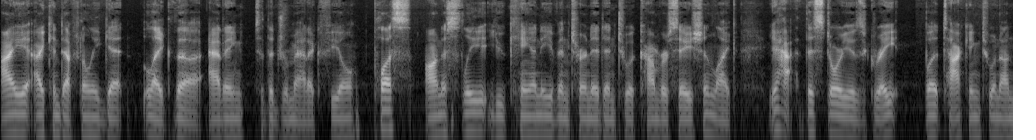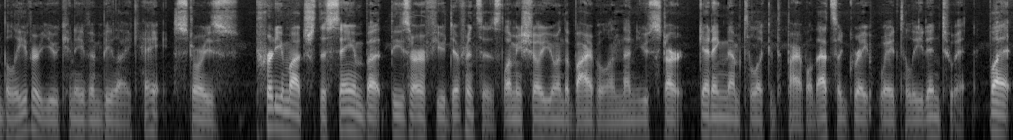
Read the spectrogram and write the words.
I I can definitely get like the adding to the dramatic feel. Plus, honestly, you can even turn it into a conversation like, yeah, this story is great, but talking to an unbeliever, you can even be like, hey, story's pretty much the same, but these are a few differences. Let me show you in the Bible and then you start getting them to look at the Bible. That's a great way to lead into it. But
